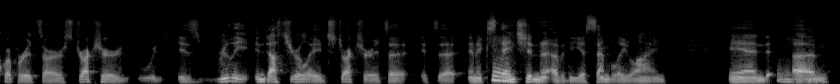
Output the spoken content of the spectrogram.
corporates are structured, which is really industrial age structure, it's a it's a an extension of the assembly line. And Mhm. um,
